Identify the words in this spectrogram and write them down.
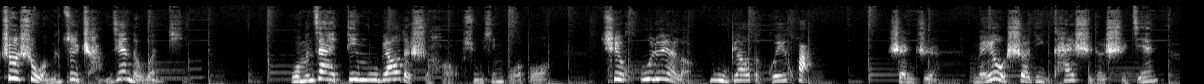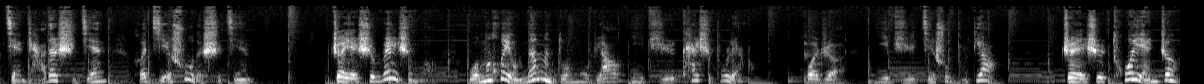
这是我们最常见的问题。我们在定目标的时候雄心勃勃，却忽略了目标的规划，甚至没有设定开始的时间、检查的时间和结束的时间。这也是为什么我们会有那么多目标一直开始不了，或者一直结束不掉。这也是拖延症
